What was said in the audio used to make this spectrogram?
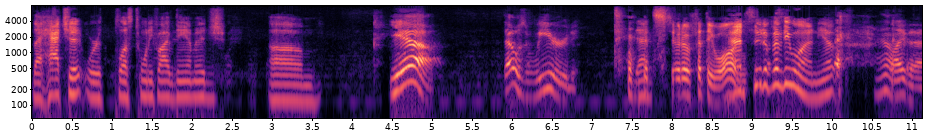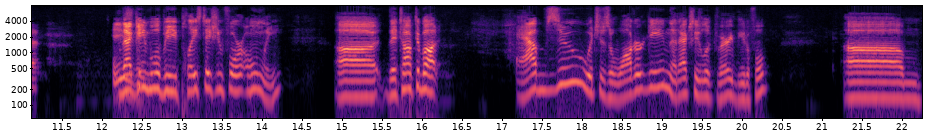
the hatchet worth plus 25 damage. Um, Yeah, that was weird. That's- it's Pseudo 51. that's Suda51. Yep. I don't like that. He's that game will be PlayStation 4 only. Uh, they talked about Abzu, which is a water game that actually looked very beautiful. Um,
